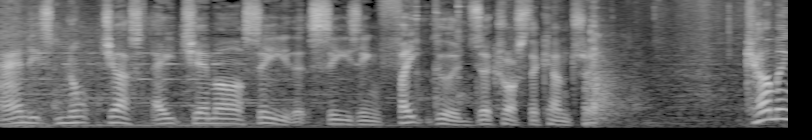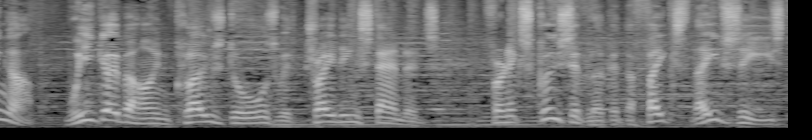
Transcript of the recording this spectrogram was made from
And it's not just HMRC that's seizing fake goods across the country. Coming up, we go behind closed doors with Trading Standards for an exclusive look at the fakes they've seized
